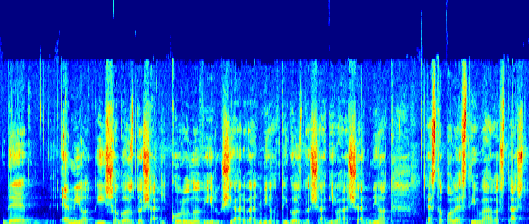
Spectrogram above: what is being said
de emiatt is a gazdasági koronavírus járvány miatti gazdasági válság miatt ezt a palesztin választást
